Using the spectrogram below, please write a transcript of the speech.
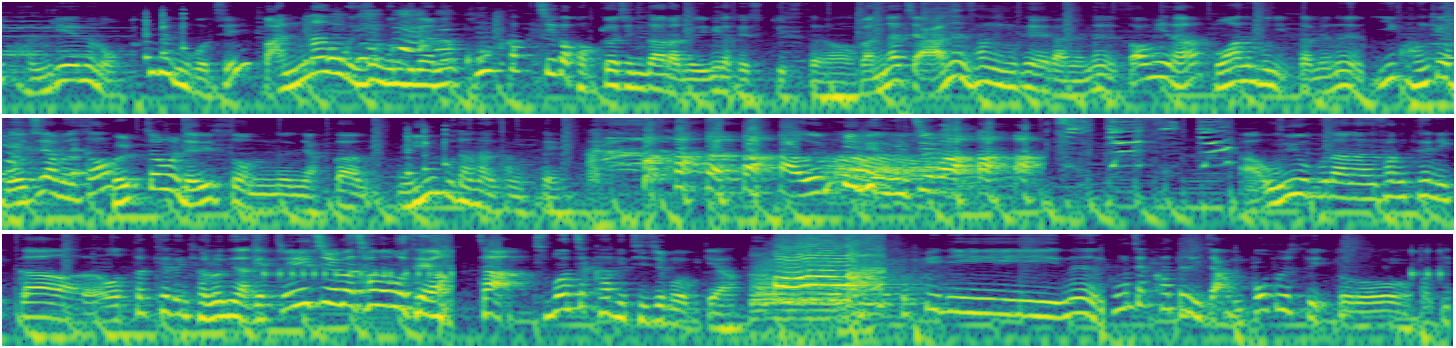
이 관계에는 어떻게 되는 거지? 만나고 계신 분들이라면 콩깍지가 벗겨진다라는 의미가 될 수도 있어요. 만나지 않은 상태라면은 썸이나 좋아하는 분이 있다면은 이 관계가 뭐지 하면서 결정을 내릴 수 없는 약간 우유부단한 상태. 은필이 울지 마. 아, 우유부단한 상태니까 어떻게든 결론이 나겠죠? 일주일만 참아보세요. 자, 두 번째 카드 뒤집어 볼게요. 소피디는 형제 카드를 이제 안 뽑을 수 있도록 어디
